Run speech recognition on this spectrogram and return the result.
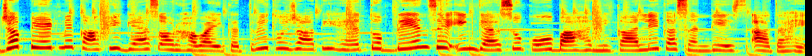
जब पेट में काफ़ी गैस और हवा एकत्रित हो जाती है तो ब्रेन से इन गैसों को बाहर निकालने का संदेश आता है।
